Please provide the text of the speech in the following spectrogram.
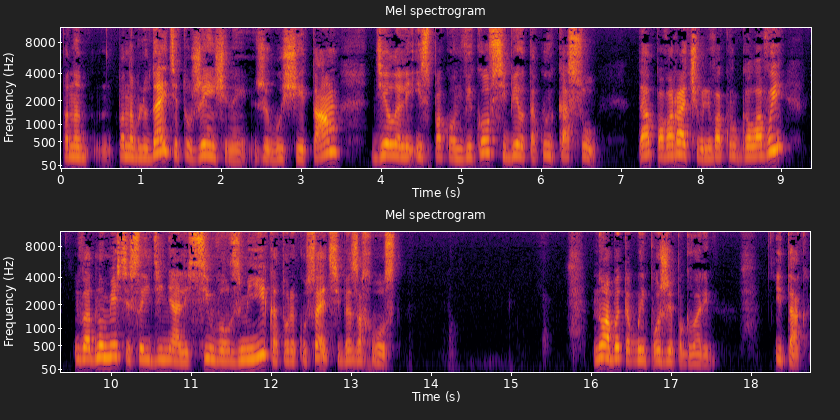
понаблюдаете, то женщины, живущие там, делали испокон веков себе вот такую косу, да, поворачивали вокруг головы и в одном месте соединялись символ змеи, который кусает себя за хвост. Ну, об этом мы позже поговорим. Итак,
